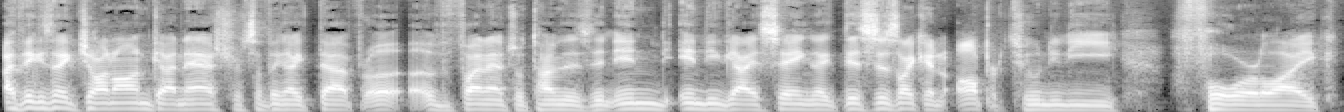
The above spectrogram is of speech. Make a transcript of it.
I think it's like John Ganesh or something like that uh, of the Financial Times. There's an Indian guy saying like this is like an opportunity for like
